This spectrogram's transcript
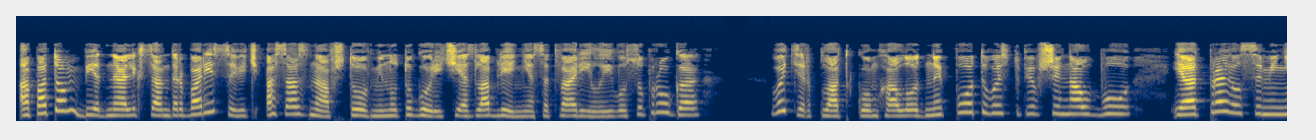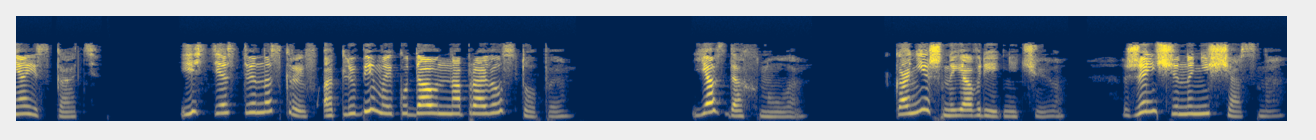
А потом бедный Александр Борисович, осознав, что в минуту горечи и озлобления сотворила его супруга, вытер платком холодный пот, выступивший на лбу, и отправился меня искать. Естественно, скрыв от любимой, куда он направил стопы. Я вздохнула. Конечно, я вредничаю. Женщина несчастна.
